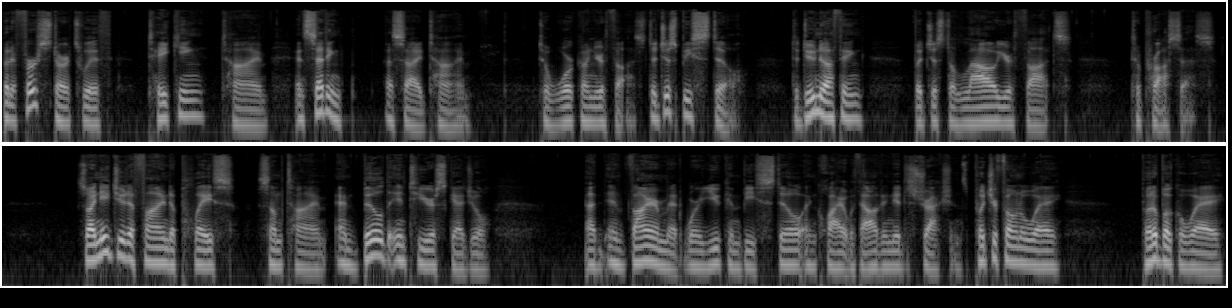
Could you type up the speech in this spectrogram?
But it first starts with taking time and setting aside time to work on your thoughts, to just be still, to do nothing, but just allow your thoughts to process. So I need you to find a place sometime and build into your schedule an environment where you can be still and quiet without any distractions. Put your phone away, put a book away,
